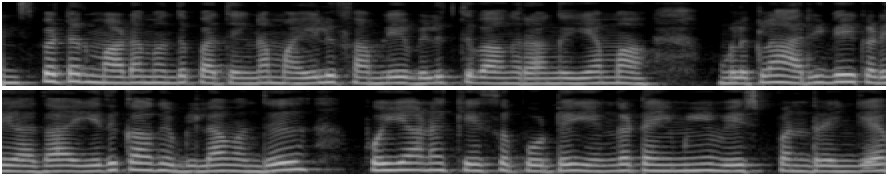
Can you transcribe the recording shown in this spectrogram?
இன்ஸ்பெக்டர் மேடம் வந்து பார்த்திங்கன்னா மயிலு ஃபேமிலியை வெளுத்து வாங்குறாங்க. ஏம்மா உங்களுக்குலாம் அறிவே கிடையாதா? எதுக்காக இப்படிலாம் வந்து பொய்யான கேஸை போட்டு எங்கள் டைமையும் வேஸ்ட் பண்ணுறீங்க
